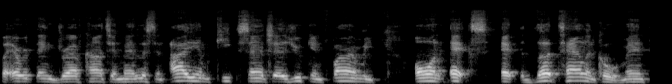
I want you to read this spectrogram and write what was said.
for everything draft content, man. Listen, I am Keith Sanchez. You can find me on X at the talent code, man.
